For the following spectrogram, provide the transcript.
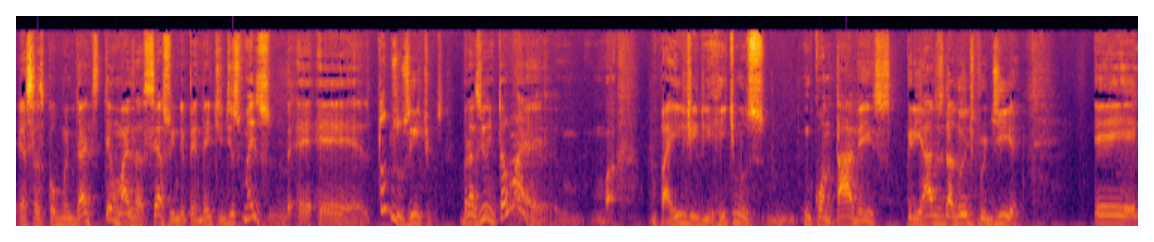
essas comunidades tenham mais acesso, independente disso, mas é, é, todos os ritmos. O Brasil, então, é uma, um país de, de ritmos incontáveis, criados da noite para o dia. É,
